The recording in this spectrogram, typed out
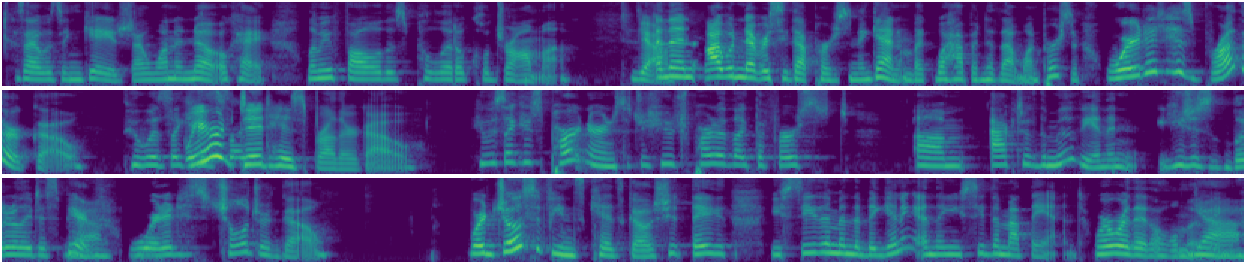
because I was engaged. I want to know, okay, let me follow this political drama. Yeah. And then I would never see that person again. I'm like, what happened to that one person? Where did his brother go? Who was like, where his, like- did his brother go? he was like his partner and such a huge part of like the first um act of the movie and then he just literally disappeared Yeah. where did his children go where josephine's kids go she, they you see them in the beginning and then you see them at the end where were they the whole movie Yeah.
